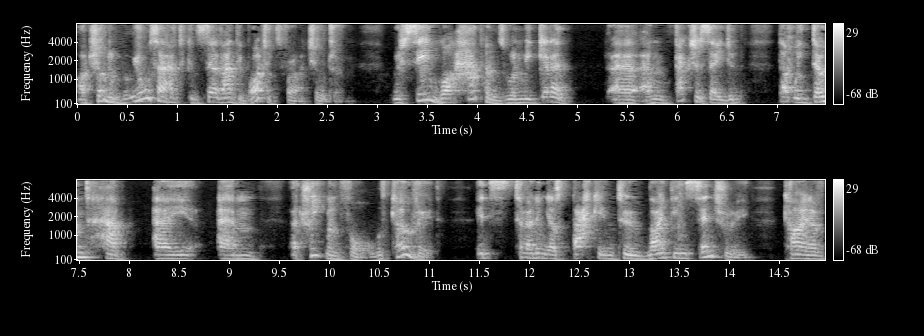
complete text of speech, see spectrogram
our children, but we also have to conserve antibiotics for our children. We've seen what happens when we get a uh, an infectious agent that we don't have a um, a treatment for with COVID. It's turning us back into 19th century kind of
